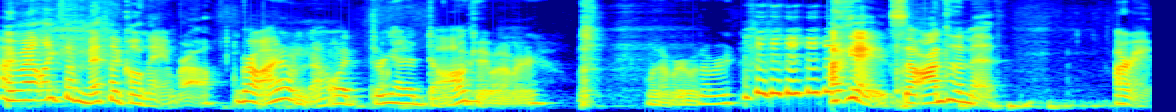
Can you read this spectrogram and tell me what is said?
I meant like the mythical name, bro. bro, I don't know. A three headed dog? Okay, whatever. whatever, whatever. okay, so on to the myth. All right.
